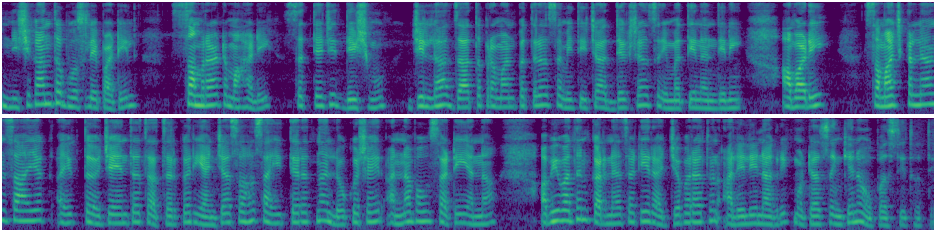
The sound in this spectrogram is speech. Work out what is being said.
निशिकांत भोसले पाटील सम्राट महाडिक सत्यजित देशमुख जिल्हा जात प्रमाणपत्र समितीच्या अध्यक्ष श्रीमती नंदिनी आवाडे समाज कल्याण सहाय्यक आयुक्त जयंत चाचरकर यांच्यासह साहित्यरत्न लोकशाहीर अण्णाभाऊ साठे यांना अभिवादन करण्यासाठी राज्यभरातून आलेले नागरिक मोठ्या संख्येनं उपस्थित होते.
